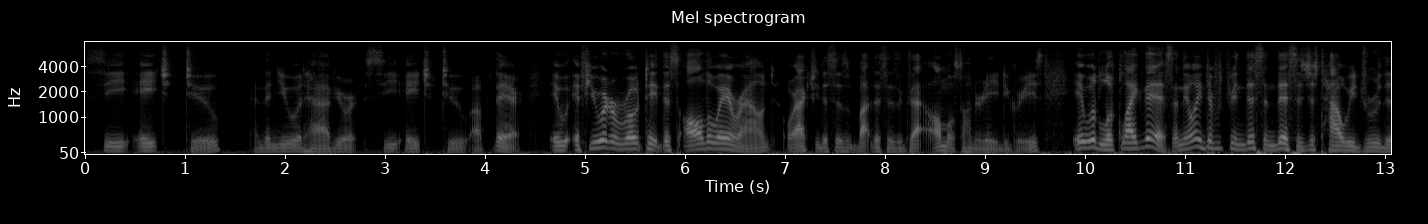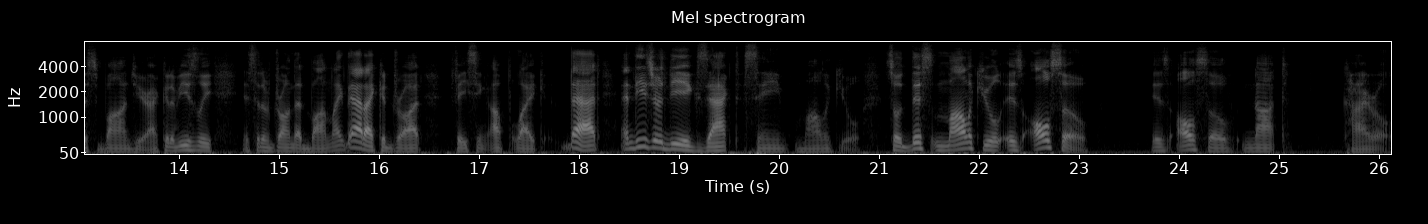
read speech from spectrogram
CH2, and then you would have your CH2 up there. It, if you were to rotate this all the way around, or actually this is about this is exact almost 180 degrees, it would look like this. And the only difference between this and this is just how we drew this bond here. I could have easily, instead of drawing that bond like that, I could draw it facing up like that. And these are the exact same molecule. So this molecule is also is also not chiral.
